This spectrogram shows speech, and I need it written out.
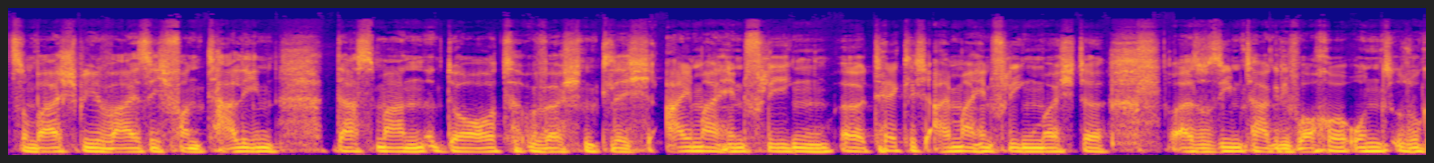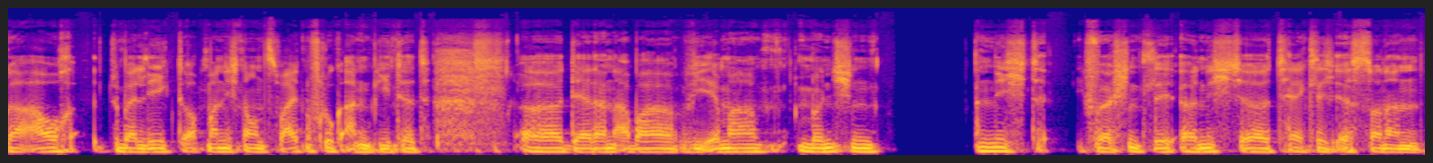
Zum Beispiel weiß ich von Tallinn, dass man dort wöchentlich einmal hinfliegen, äh, täglich einmal hinfliegen möchte, also sieben Tage die Woche und sogar auch überlegt, ob man nicht noch einen zweiten Flug anbietet, äh, der dann aber wie immer München nicht wöchentlich, äh, nicht äh, täglich ist, sondern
